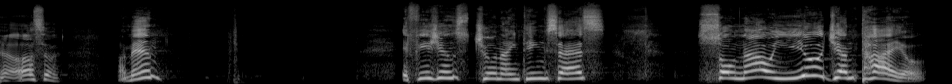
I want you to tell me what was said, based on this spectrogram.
also, Amen. Ephesians 2:19 says, so now you Gentile,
